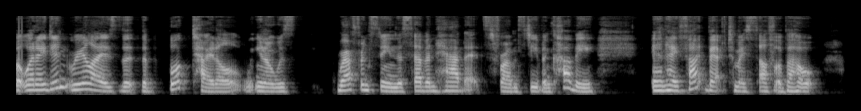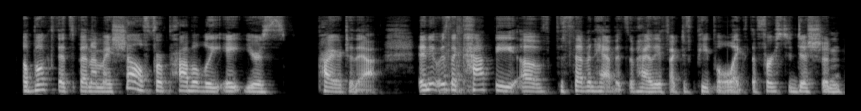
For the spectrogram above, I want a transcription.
But what I didn't realize that the book title, you know, was referencing the seven habits from Stephen Covey. And I thought back to myself about a book that's been on my shelf for probably eight years prior to that. And it was a copy of the seven habits of highly effective people, like the first edition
